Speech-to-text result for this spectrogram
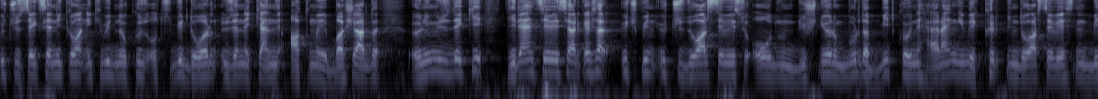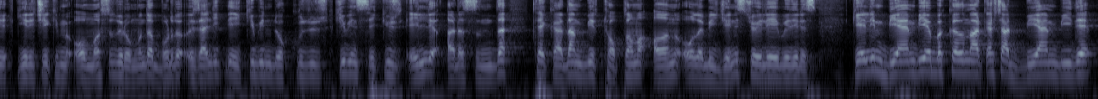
382 olan 2931 doların üzerine kendini atmayı başardı. Önümüzdeki direnç seviyesi arkadaşlar 3300 dolar seviyesi olduğunu düşünüyorum. Burada Bitcoin'e herhangi bir 40 dolar seviyesinin bir geri çekimi olması durumunda burada özellikle 2900-2850 arasında tekrardan bir toplama alanı olabileceğini söyleyebiliriz. Gelin BNB'ye bakalım arkadaşlar. BNB'de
